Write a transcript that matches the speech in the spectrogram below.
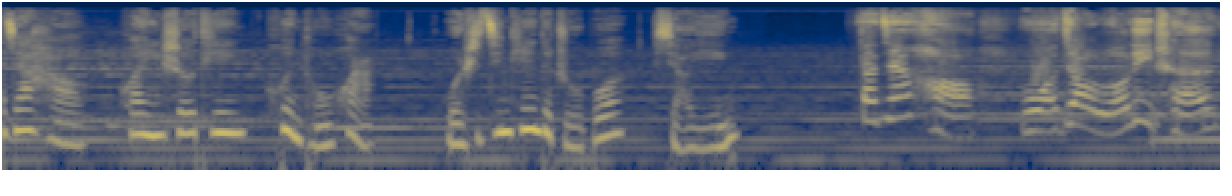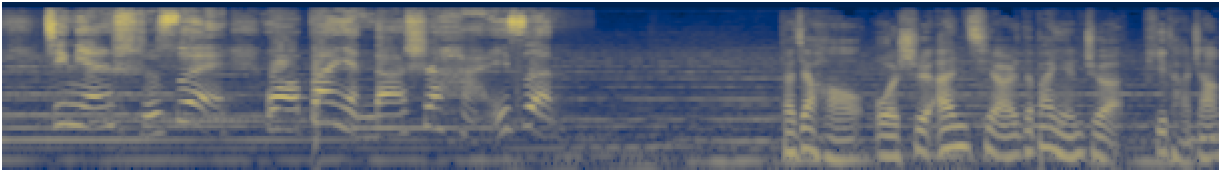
大家好，欢迎收听《混童话》，我是今天的主播小莹。大家好，我叫罗立晨，今年十岁，我扮演的是孩子。大家好，我是安琪儿的扮演者皮塔张。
